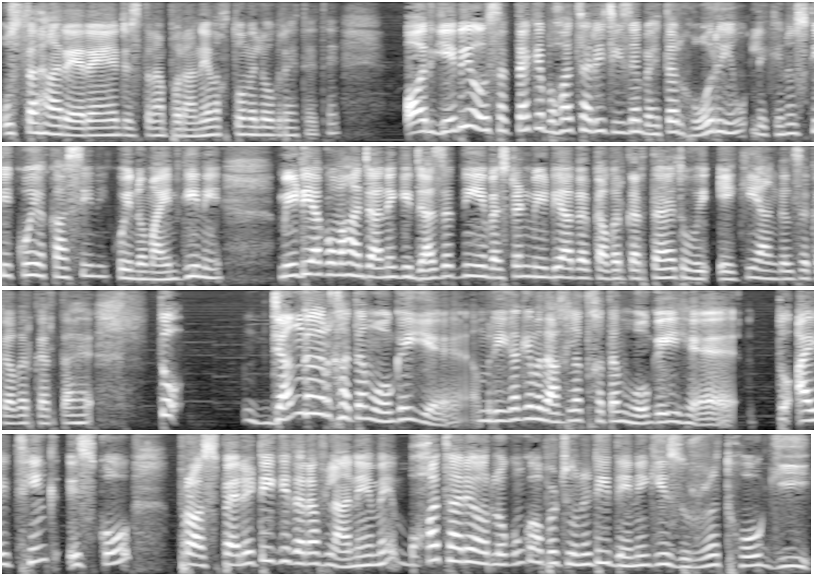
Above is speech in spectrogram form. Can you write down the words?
उस तरह रह रहे हैं जिस तरह पुराने वक्तों में लोग रहते थे और ये भी हो सकता है कि बहुत सारी चीज़ें बेहतर हो रही हूँ लेकिन उसकी कोई अक्सी नहीं कोई नुमाइंदगी नहीं मीडिया को वहाँ जाने की इजाज़त नहीं है वेस्टर्न मीडिया अगर कवर करता है तो वो एक ही एंगल से कवर करता है तो जंग अगर खत्म हो गई है अमेरिका की मदाखलत खत्म हो गई है तो आई थिंक इसको प्रॉस्पेरिटी की तरफ़ लाने में बहुत सारे और लोगों को अपॉर्चुनिटी देने की ज़रूरत होगी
